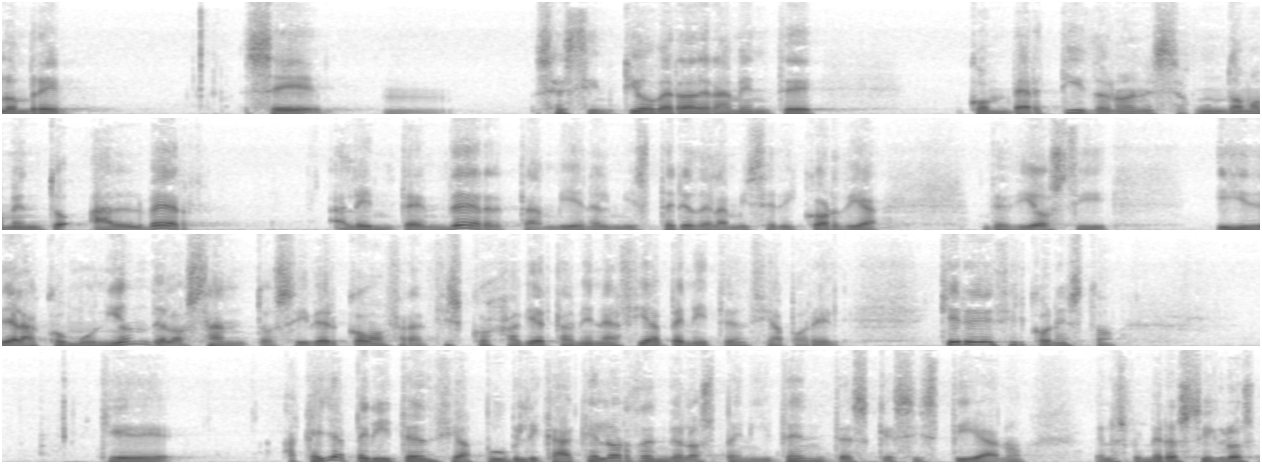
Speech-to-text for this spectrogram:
hombre se, mm, se sintió verdaderamente convertido ¿no? en el segundo momento al ver, al entender también el misterio de la misericordia de Dios y, y de la comunión de los santos y ver cómo Francisco Javier también hacía penitencia por él. Quiero decir con esto que aquella penitencia pública, aquel orden de los penitentes que existía en los primeros siglos,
